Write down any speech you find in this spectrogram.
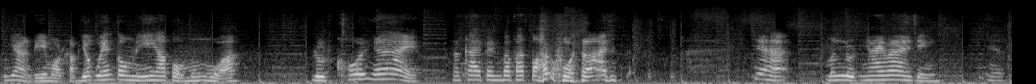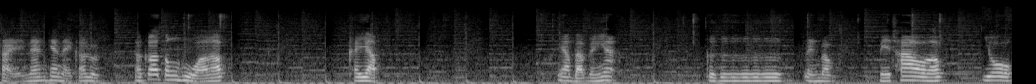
ทุกอย่างดีหมดครับยกเว้นตรงนี้ครับ ผมมุงหัว หลุดโคตรง่าย แล้วกลายเป็นปะปะตอดหัวล้านเนี่ยฮะมันหลุดง่ายมากจริงเนี่ยใส่แน่นแค่ไหนก็หลุด แล้วก็ตรงหัวครับ ขยับขยับแบบอย่างเงี้ยกึกๆๆๆเป็นแบบ เมทัลครับ โยก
